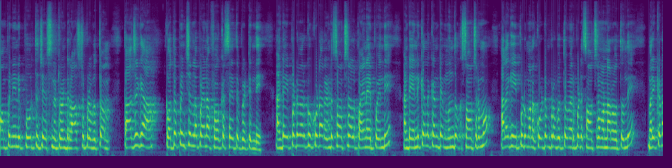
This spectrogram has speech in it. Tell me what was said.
పంపిణీని పూర్తి చేసినటువంటి రాష్ట్ర ప్రభుత్వం తాజాగా కొత్త పింఛన్ల పైన ఫోకస్ అయితే పెట్టింది. అంటే ఇప్పటి వరకు కూడా రెండు సంవత్సరాల పైన అయిపోయింది. అంటే ఎన్నికల కంటే ముందు ఒక సంవత్సరము అలాగే ఇప్పుడు మన కూటమి ప్రభుత్వం ఏర్పడి సంవత్సరం అన్నారు అవుతుంది. మరి ఇక్కడ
